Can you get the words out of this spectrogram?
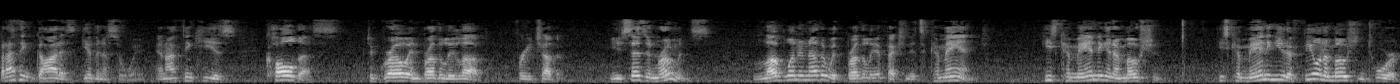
But I think God has given us a way. And I think He has called us to grow in brotherly love for each other. He says in Romans, love one another with brotherly affection. It's a command. He's commanding an emotion. He's commanding you to feel an emotion toward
